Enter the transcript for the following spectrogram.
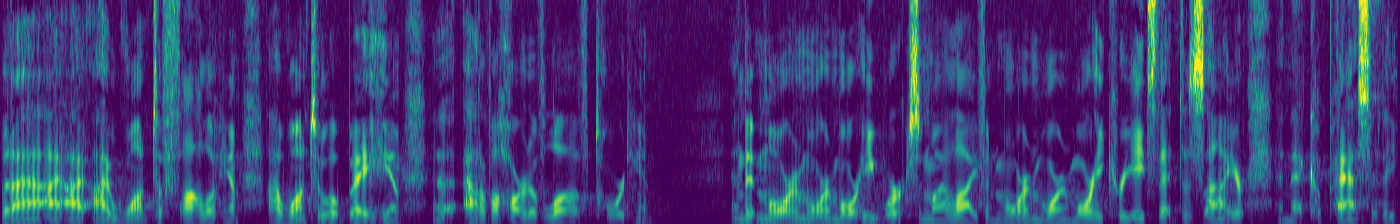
That I, I, I want to follow him. I want to obey him uh, out of a heart of love toward him. And that more and more and more He works in my life, and more and more and more He creates that desire and that capacity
